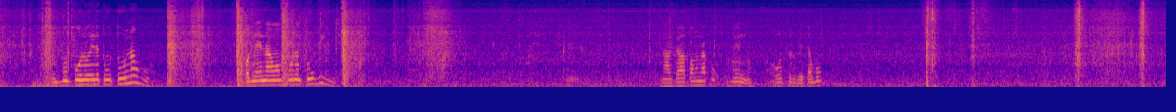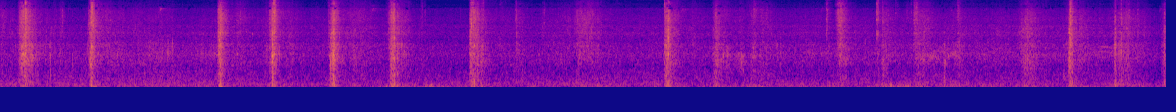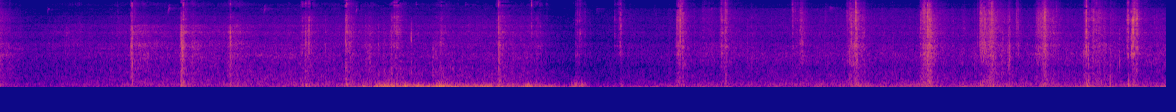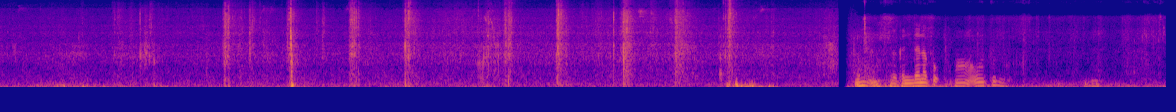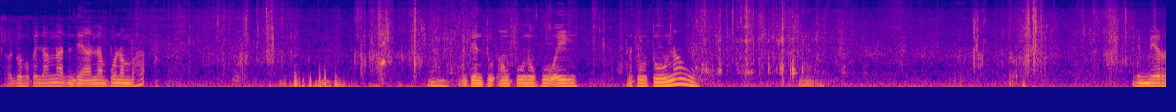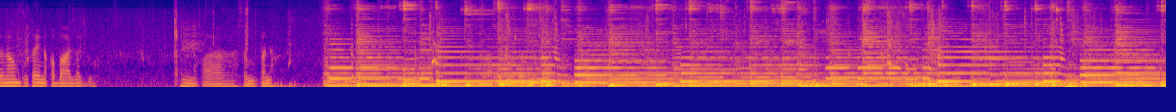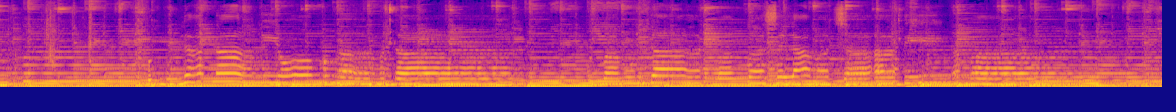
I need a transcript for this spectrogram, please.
Yung pupuno ay natutunaw. Kapag nainaman po ng tubig. Nagapang na po. Ayan o. Oh. Kita po. Hmm, Gaganda na po mga utol. Agahukin lang natin. Hindi alam po ng baha. Yan. Ito yan to- ang puno po ay natutunaw. Yan. Eh, meron naman po tayo nakabalag. Oh. Ay, nakasampa na. Pagmulat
